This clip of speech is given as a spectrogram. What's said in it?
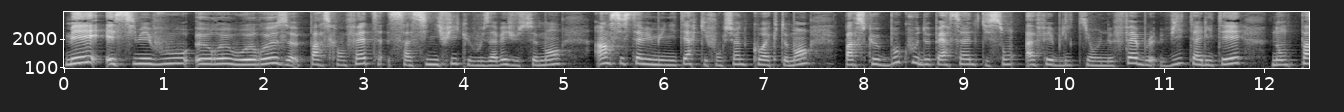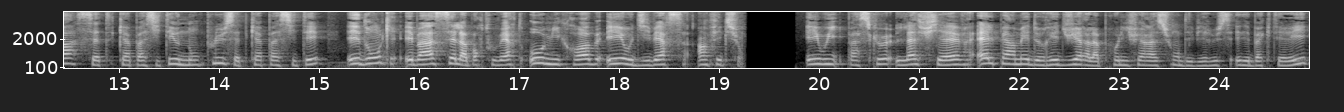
mais estimez-vous heureux ou heureuse parce qu'en fait, ça signifie que vous avez justement un système immunitaire qui fonctionne correctement parce que beaucoup de personnes qui sont affaiblies, qui ont une faible vitalité, n'ont pas cette capacité ou non plus cette capacité. Et donc, eh ben, c'est la porte ouverte aux microbes et aux diverses infections. Et oui, parce que la fièvre, elle permet de réduire la prolifération des virus et des bactéries,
